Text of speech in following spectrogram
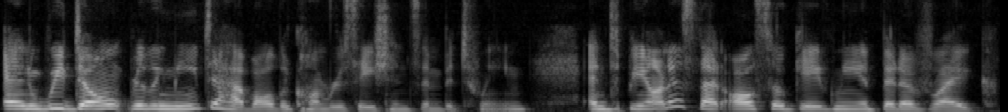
and we don't really need to have all the conversations in between. And to be honest, that also gave me a bit of like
